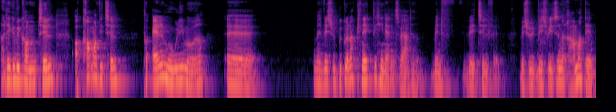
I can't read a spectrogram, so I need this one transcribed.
og det kan vi komme til, og kommer vi til, på alle mulige måder, øh, men hvis vi begynder at knægte hinandens værdighed ved, en, ved et tilfælde, hvis vi, hvis vi sådan rammer den,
